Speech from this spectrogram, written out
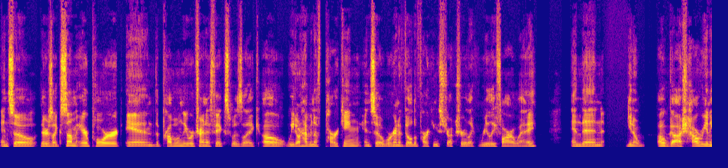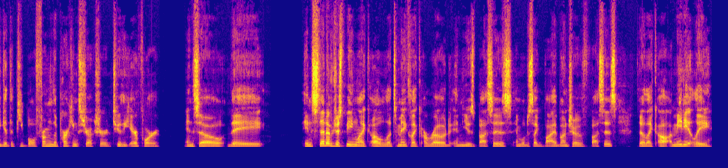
And so there's like some airport, and the problem they were trying to fix was like, oh, we don't have enough parking. And so we're going to build a parking structure like really far away. And then, you know, oh gosh, how are we going to get the people from the parking structure to the airport? And so they instead of just being like, oh, let's make like a road and use buses and we'll just like buy a bunch of buses, they're like, oh, immediately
